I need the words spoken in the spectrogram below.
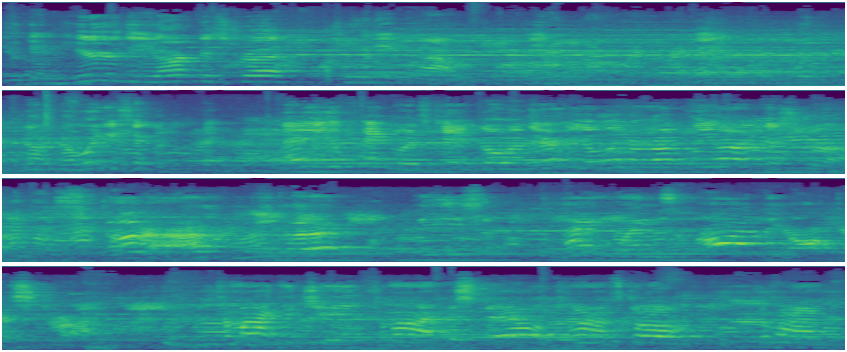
you can hear the orchestra tuning out. Hey, wait, no, no, wait a second. Hey, you penguins can't go in there. You'll interrupt the orchestra. Scooter, Scooter, these penguins are the orchestra. Come on, Kajit, come on, Estelle, come on, let's go. Come on,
